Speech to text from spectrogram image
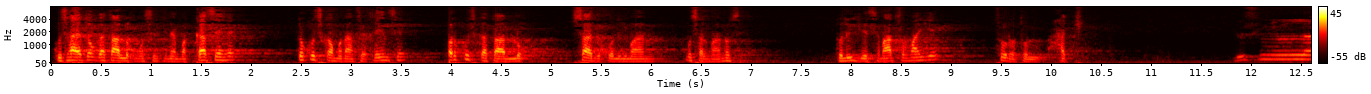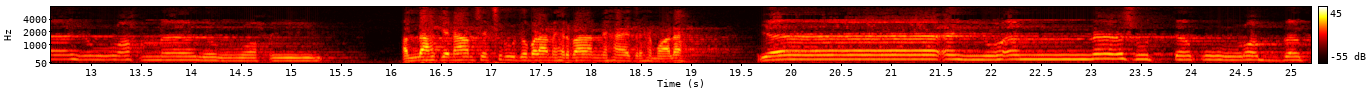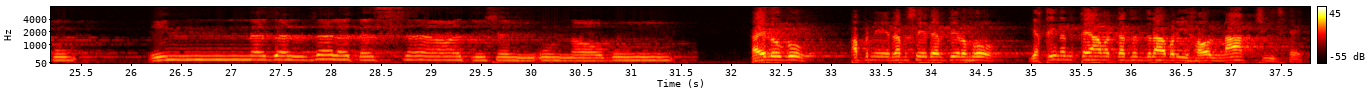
کچھ آیتوں کا تعلق مشرقین مکہ سے ہے، تو کچھ کا منافقین سے، اور کچھ کا تعلق صادق الایمان مسلمانوں سے۔ تو لیجیے سماعت فرمائیے سورت الحج۔ بسم اللہ الرحمن الرحیم۔ اللہ کے نام سے شروع جو بڑا مہربان نہایت رحم والا ہے۔ يا أيها الناس اتقوا ربكم إن زلزلة الساعة شيء عظيم اے لوگو اپنے رب سے ڈرتے رہو یقیناً قیامت کا زلزلہ بڑی ہولناک چیز ہے۔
